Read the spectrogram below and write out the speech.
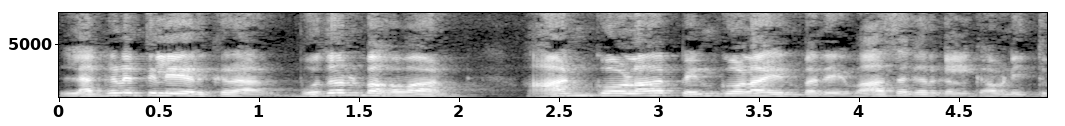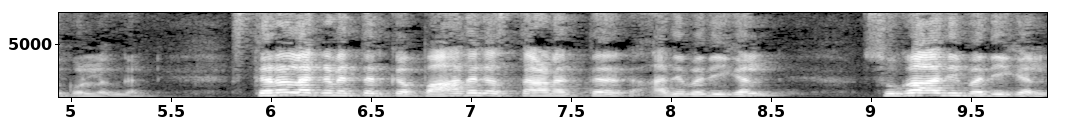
லக்னத்திலே இருக்கிறார். புதன் பகவான் ஆண்கோளா பெண்கோளா என்பதை வாசகர்கள் கவனித்துக் கொள்ளுங்கள். ஸ்திர லக்னத்திற்கு பாதகஸ்தானத்து அதிபதிகள் சுகாதிபதிகள்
